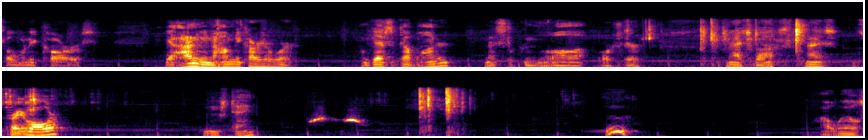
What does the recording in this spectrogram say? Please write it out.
so many cars. Yeah, I don't even know how many cars there were. I'm guessing a couple hundred. Nice looking little uh, Porsche here. Matchbox. Nice. Straight roller. Mustang. Ooh. Hot Wheels.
